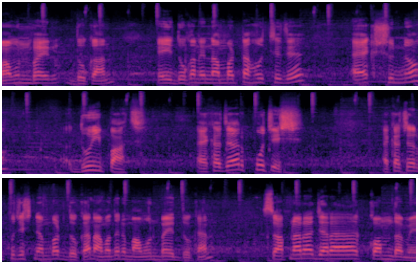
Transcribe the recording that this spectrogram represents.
মামুন ভাইয়ের দোকান। এই দোকানের নাম্বারটা হচ্ছে যে এক শূন্য দুই পাঁচ। এক হাজার পঁচিশ। এক হাজার পঁচিশ নম্বর দোকান আমাদের মামুন ভাইয়ের দোকান। সো আপনারা যারা কম দামে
